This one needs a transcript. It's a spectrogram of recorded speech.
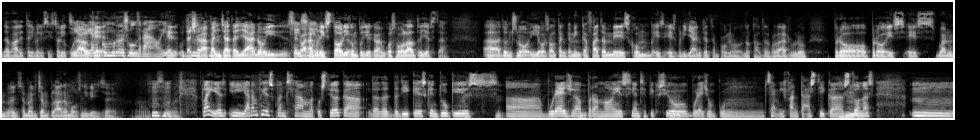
de, vale, tenim aquesta història Sí, coral I ara que, com ho resoldrà, oi? que ho deixarà penjat allà no? i Sí, s'acabarà sí. amb una història com podria acabar amb qualsevol altra i ja està. Uh, doncs no, i llavors el tancament que fa també és com és, és brillant, que tampoc no, no cal desvelar-lo, no? però, però és, és, bueno, em sembla exemplar a molts nivells. Eh? Mm -hmm. Clar, i, i ara em feies pensar en la qüestió de, que, de, de, de dir que és Kentucky, és uh, voreja, però no és ciència-ficció, voreja un punt semifantàstic a estones. Mm,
